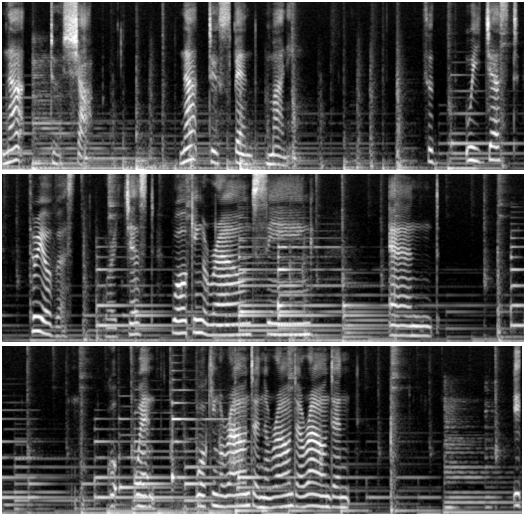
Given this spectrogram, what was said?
not to shop. Not to spend money. So we just, three of us, were just walking around, seeing, and went walking around and around, around, and it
